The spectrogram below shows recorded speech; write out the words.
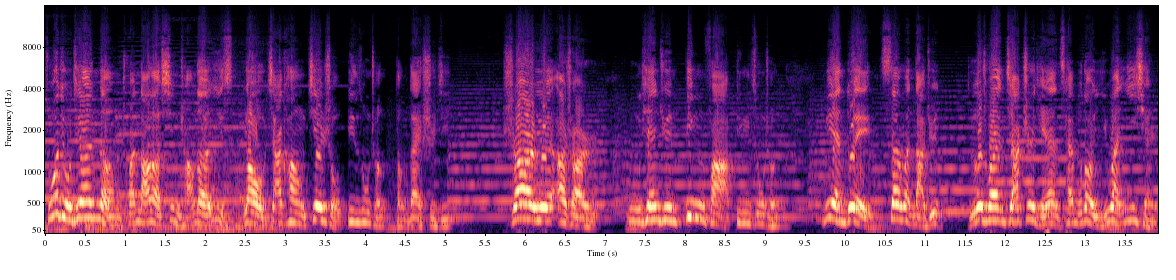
左久间等传达了信长的意思，要家康坚守滨松城，等待时机。十二月二十二日，武田军兵发滨松城，面对三万大军。德川加织田才不到一万一千人，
